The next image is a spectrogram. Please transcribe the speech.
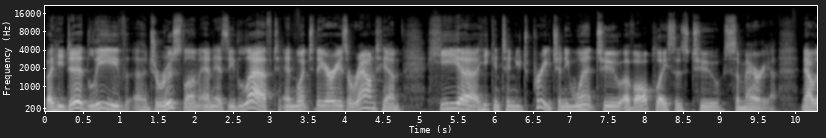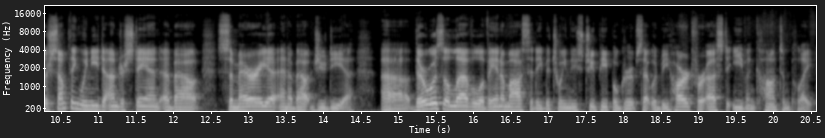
but he did leave uh, Jerusalem. And as he left and went to the areas around him, he uh, he continued to preach, and he went to, of all places, to Samaria. Now, there's something we need to understand about Samaria and about Judea. Uh, there was a level of animosity between these two people groups that would be hard for us to even contemplate.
